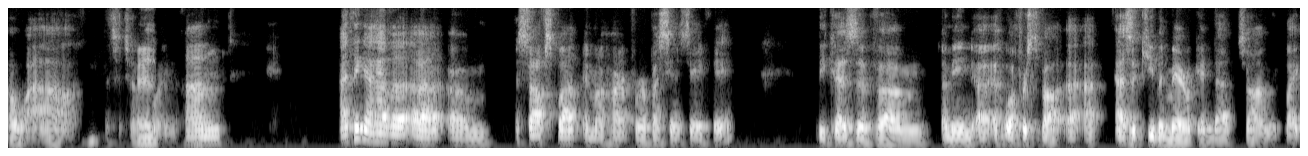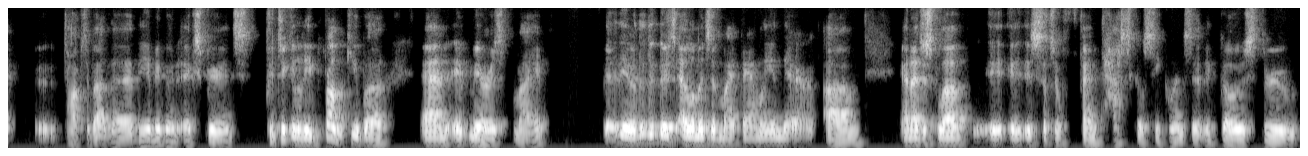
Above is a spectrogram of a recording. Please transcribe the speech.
Oh wow, that's a tough one. Um, I think I have a, a, um, a soft spot in my heart for Paciencia y Fe because of um, I mean, uh, well, first of all, uh, uh as a Cuban American, that song like uh, talks about the the immigrant experience, particularly from Cuba, and it mirrors my you know, there's elements of my family in there. Um, and I just love it, it's such a fantastical sequence that it goes through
